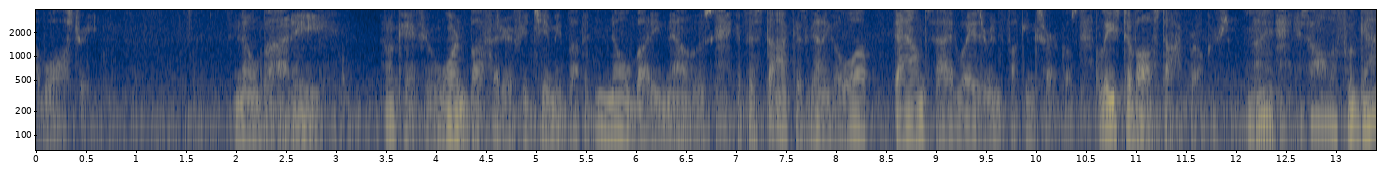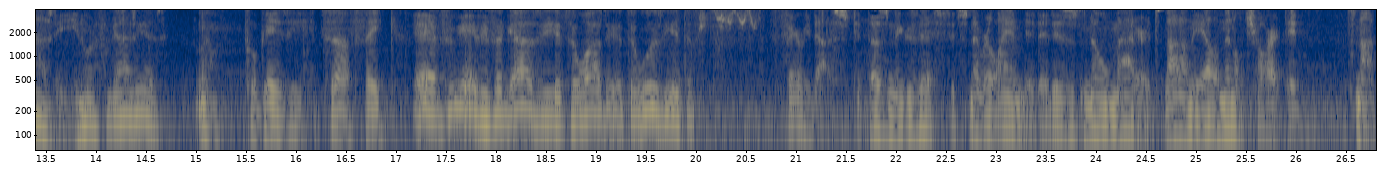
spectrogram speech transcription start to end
of Wall Street nobody, I don't care if you're Warren Buffett or if you're Jimmy Buffett, nobody knows if the stock is going to go up, down, sideways, or in fucking circles. Least of all stockbrokers. Right? Mm-hmm. It's all a fugazi. You know what a fugazi is? No, fugazi. It's a uh, fake. Yeah, fugazi, fugazi. It's a wazi, it's a woozy, it's a fairy dust. It doesn't exist. It's never landed. It is no matter. It's not on the elemental chart. it's not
